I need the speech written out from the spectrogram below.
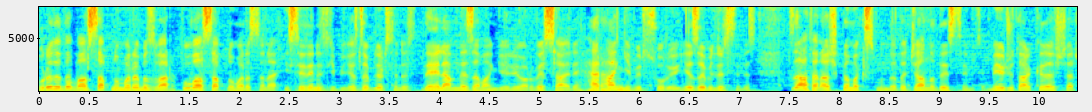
Burada da WhatsApp numaramız var. Bu WhatsApp numarasına istediğiniz gibi yazabilirsiniz. DLM ne zaman geliyor vesaire herhangi bir soruyu yazabilirsiniz. Zaten açıklama kısmında da canlı desteğimiz de mevcut arkadaşlar.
